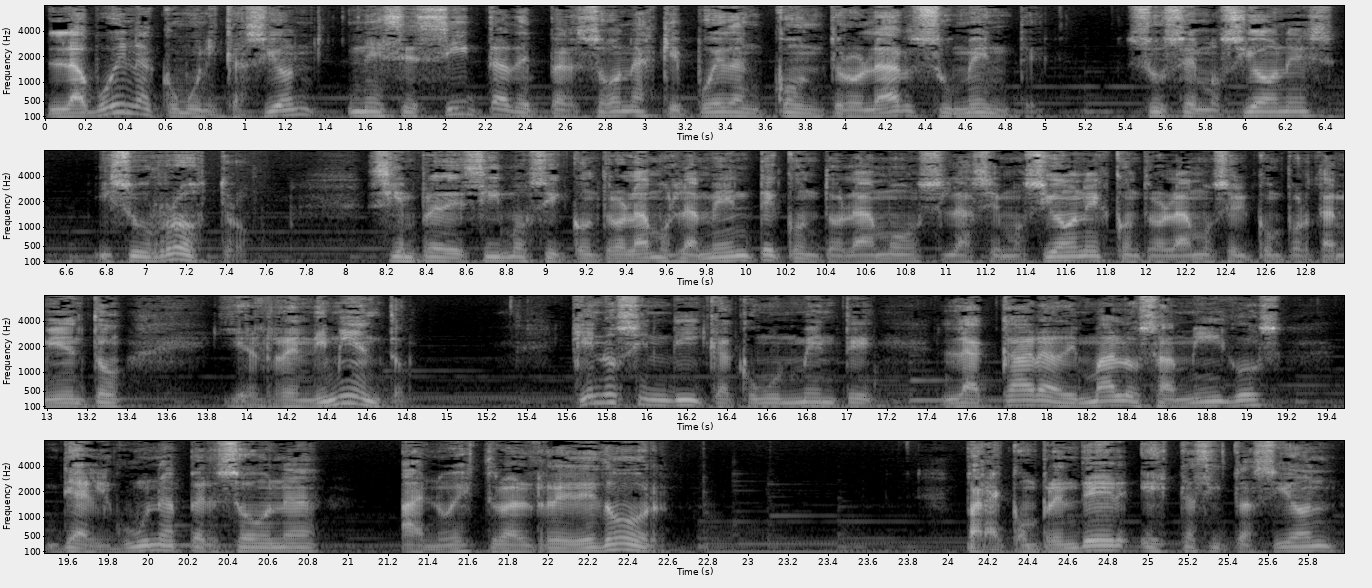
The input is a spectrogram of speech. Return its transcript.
La buena comunicación necesita de personas que puedan controlar su mente, sus emociones y su rostro. Siempre decimos si controlamos la mente, controlamos las emociones, controlamos el comportamiento y el rendimiento. ¿Qué nos indica comúnmente la cara de malos amigos de alguna persona a nuestro alrededor? Para comprender esta situación,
